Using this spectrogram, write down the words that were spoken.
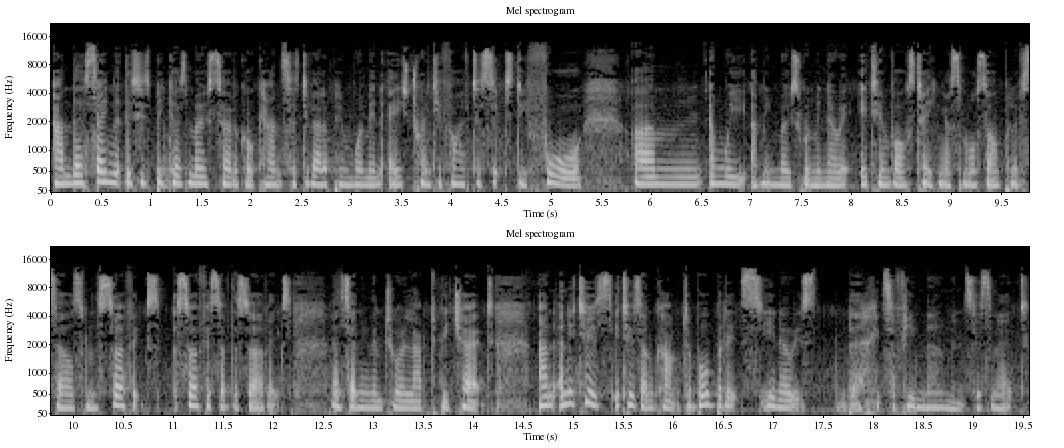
And they're saying that this is because most cervical cancers develop in women aged 25 to 64. Um, and we, I mean, most women know it, it involves taking a small sample of cells from the surface, surface of the cervix and sending them to a lab to be checked. And, and it is, it is uncomfortable, but it's, you know, it's, it's a few moments, isn't it?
